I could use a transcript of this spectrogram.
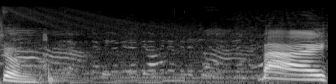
Show me. Bye.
